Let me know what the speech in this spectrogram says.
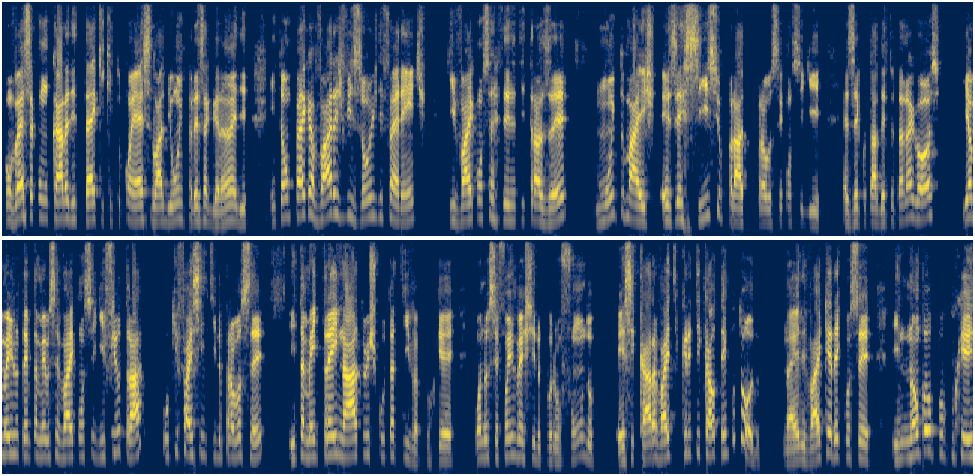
conversa com um cara de tech que tu conhece lá de uma empresa grande. Então pega várias visões diferentes que vai com certeza te trazer muito mais exercício prático para você conseguir executar dentro do negócio e ao mesmo tempo também você vai conseguir filtrar o que faz sentido para você e também treinar a tua escutativa, porque quando você for investido por um fundo, esse cara vai te criticar o tempo todo, né? Ele vai querer que você e não porque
